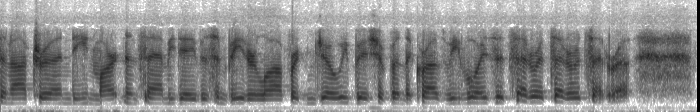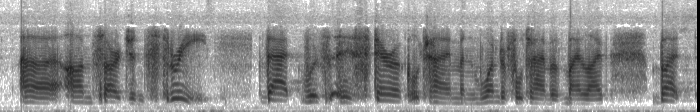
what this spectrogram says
Sinatra and Dean Martin and Sammy Davis and Peter Lawford and Joey Bishop and the Crosby Boys, et cetera, et cetera, et cetera, uh, on Sergeant's Three. That was a hysterical time and wonderful time of my life. But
